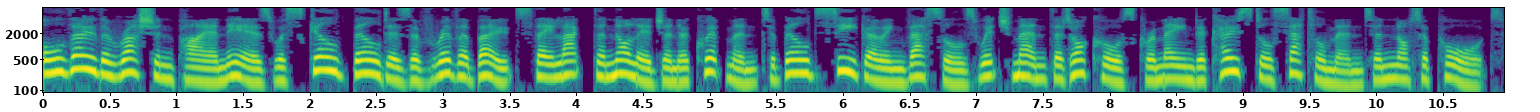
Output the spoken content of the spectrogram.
Although the Russian pioneers were skilled builders of river boats they lacked the knowledge and equipment to build seagoing vessels which meant that Okhotsk remained a coastal settlement and not a port.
